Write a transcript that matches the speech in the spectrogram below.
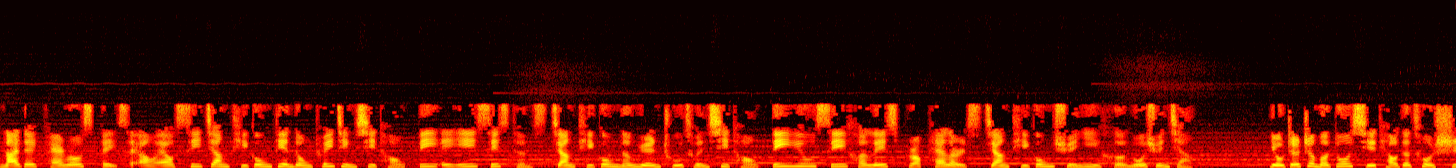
，Nidec Aerospace LLC 将提供电动推进系统，BAE Systems 将提供能源储存系统，DUC 和 Helios Propellers 将提供旋翼和螺旋桨。有着这么多协调的措施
